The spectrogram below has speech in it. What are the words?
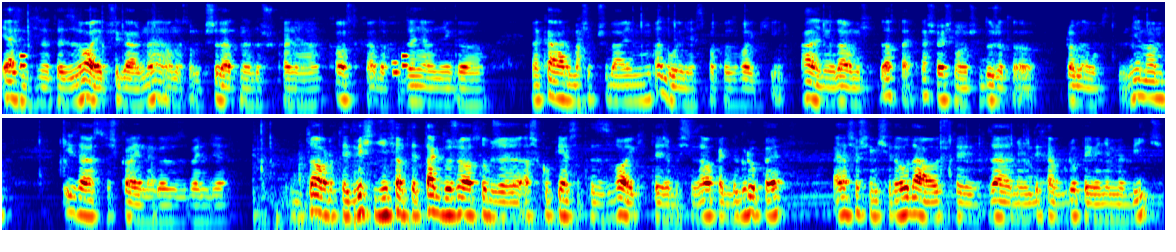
Ja sobie te zwoje przygarnę. One są przydatne do szukania kostka, do chodzenia do niego. Na karma się przydają. Ogólnie spoko zwojki. Ale nie udało mi się dostać. Na szczęście mam już dużo, to problemów z tym nie mam. I zaraz coś kolejnego z- będzie. Dobra, tutaj 290 tak dużo osób, że aż kupiłem sobie te zwojki tutaj, żeby się załapać do grupy. Ale na szczęście mi się to udało. Już tutaj zaraz będzie dycha w grupie i będziemy bić.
